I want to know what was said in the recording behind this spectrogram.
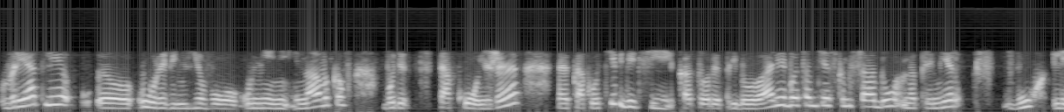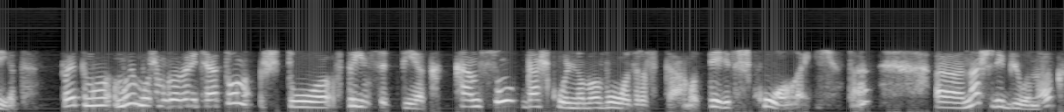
вряд ли э, уровень его умений и навыков будет такой же, э, как у тех детей, которые пребывали в этом детском саду, например, с двух лет. Поэтому мы можем говорить о том, что, в принципе, к концу дошкольного возраста, вот перед школой, да, э, наш ребенок,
